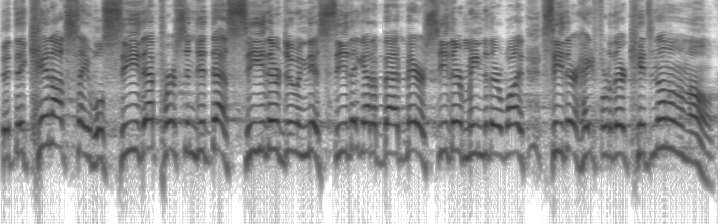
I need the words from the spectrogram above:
That they cannot say, well, see, that person did that. See, they're doing this. See, they got a bad marriage. See, they're mean to their wife. See, they're hateful to their kids. No, no, no, no.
